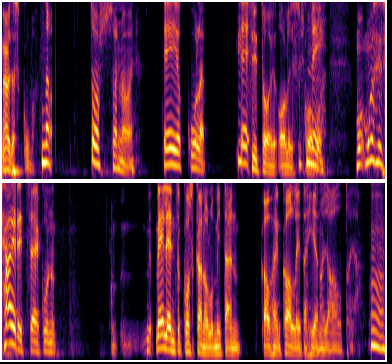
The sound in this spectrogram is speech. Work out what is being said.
Näytäs kuva. No tossa noin. Ei ole kuule, Itse toi olisi kova. Niin. Mua, siis häiritsee, kun me- meillä ei nyt ole koskaan ollut mitään kauhean kalliita, hienoja autoja. mm,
